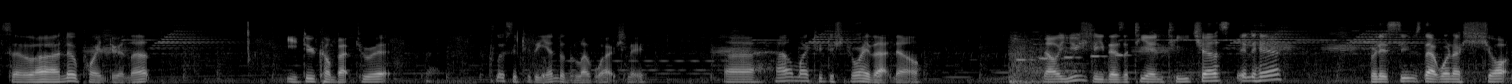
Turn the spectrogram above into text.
So uh, no point doing that. You do come back to it closer to the end of the level actually. Uh, how am I to destroy that now? Now usually there's a TNT chest in here, but it seems that when I shot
